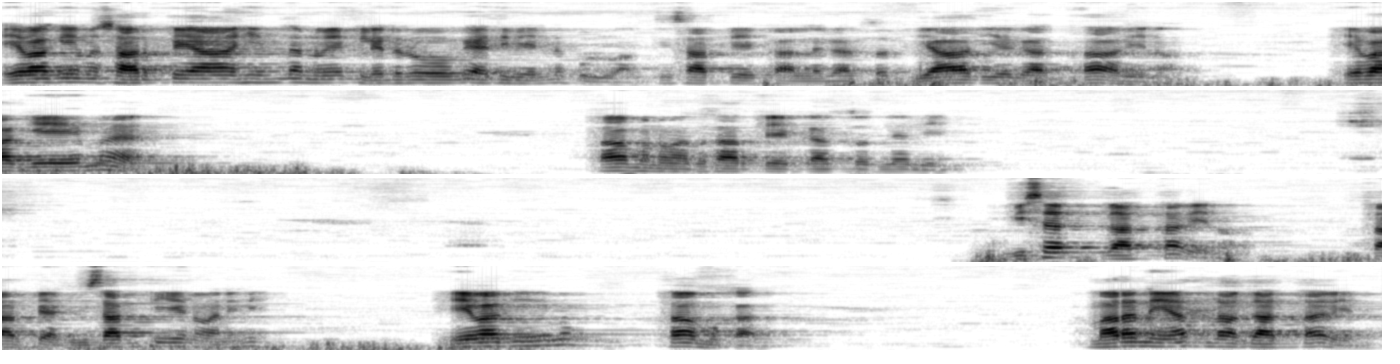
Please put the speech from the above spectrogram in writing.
ඒ වගේම සර්පයා හින්දා නොයෙක් ලෙඩ රෝග ඇති වෙන්න පුළුවන්. ඉතින් සර්පයෙක් අල්ලගත්තොත් ව්‍යාධිය ගත්තා වෙනවා. ඒ වගේම තව මොනවද සර්පයෙක් ගත්තොත් ලැබෙන්නේ? විස ගත්තා වෙනවා. සර්පයාගේ විසක් තියෙනවනේ නේ. ඒ වගේම තව මොකක්ද? මරණයත් ගත්තා වෙනවා.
